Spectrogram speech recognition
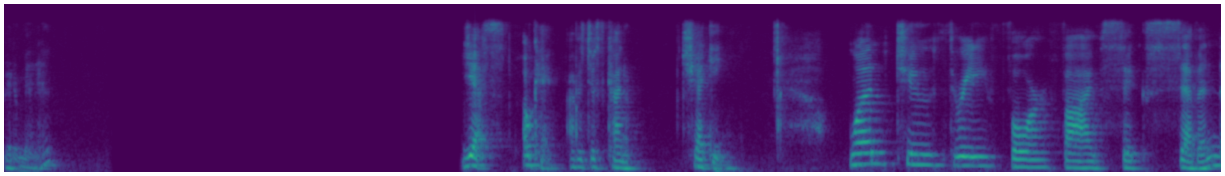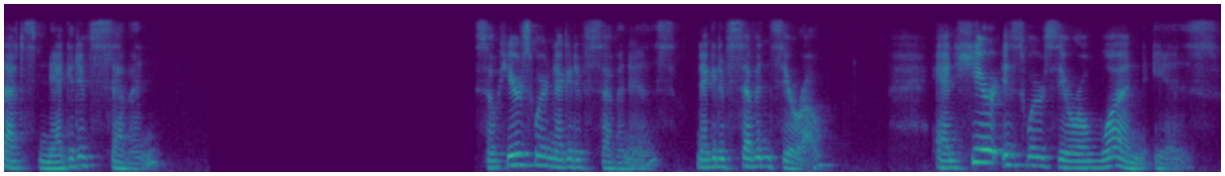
wait a minute. Yes, okay, I was just kind of checking. 1, 2, 3, 4, 5, 6, 7. That's negative 7. So here's where negative 7 is, negative 7, 0. And here is where 0, 1 is.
